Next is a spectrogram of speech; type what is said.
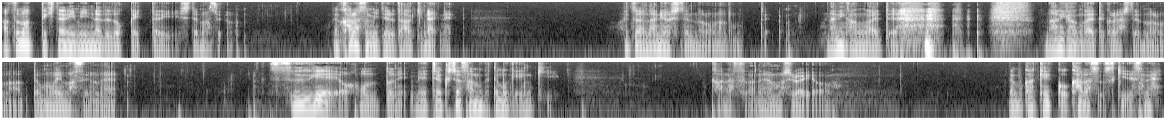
集まってきたりみんなでどっか行ったりしてますよ。カラス見てると飽きないね。あいつら何をしてんだろうなと思って。何考えて 何考えて暮らしてんだろうなって思いますよね。すげえよ、本当に。めちゃくちゃ寒くても元気。カラスはね、面白いよ。僕は結構カラス好きですね。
